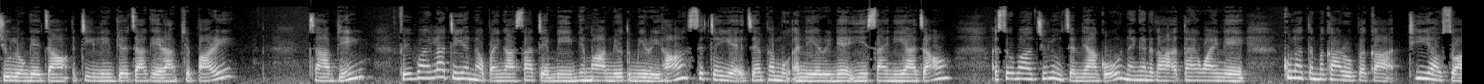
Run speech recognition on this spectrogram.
ကျူးလွန်ခဲ့ကြောင်းအတိအလင်းပြောကြားခဲ့တာဖြစ်ပါတယ်။ဒါပြင် ဖေဖော်ဝါရီလတရက်နောက်ပိုင်းကစတင်ပြီးမြန်မာအမျိုးသမီးတွေဟာစစ်တပ်ရဲ့အကြမ်းဖက်မှုအနေအရနဲ့ရင်ဆိုင်နေရကြောင်းအဆိုပါကျူးလွန်ချက်များကိုနိုင်ငံတကာအတိုင်းဝိုင်းနဲ့ကုလသမဂ္ဂတို့ဘက်ကထိရောက်စွာ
